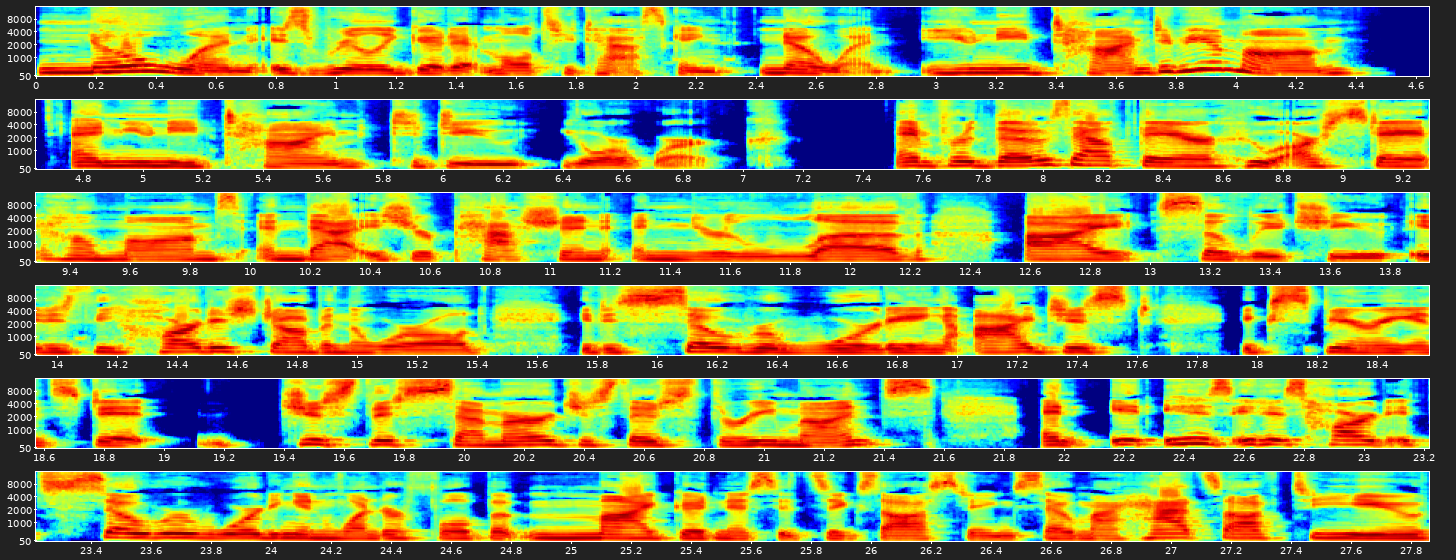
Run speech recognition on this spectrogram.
No one is really good at multitasking. No one. You need time to be a mom and you need time to do your work. And for those out there who are stay at home moms and that is your passion and your love, I salute you. It is the hardest job in the world. It is so rewarding. I just experienced it just this summer, just those three months. And it is, it is hard. It's so rewarding and wonderful, but my goodness, it's exhausting. So my hat's off to you.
